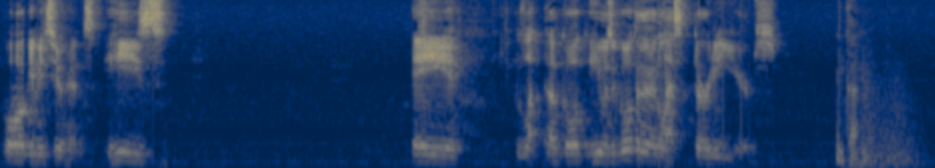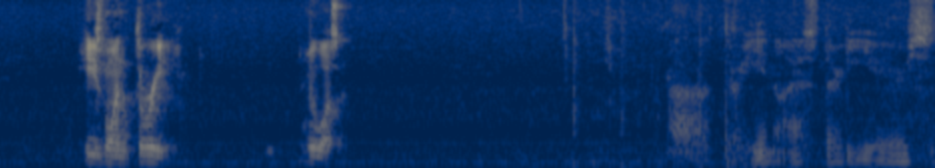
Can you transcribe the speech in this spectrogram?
Well, I'll give you two hints. He's a a gold. He was a goaltender in the last thirty years. Okay. He's won three. Who was it? Three in the last thirty years.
